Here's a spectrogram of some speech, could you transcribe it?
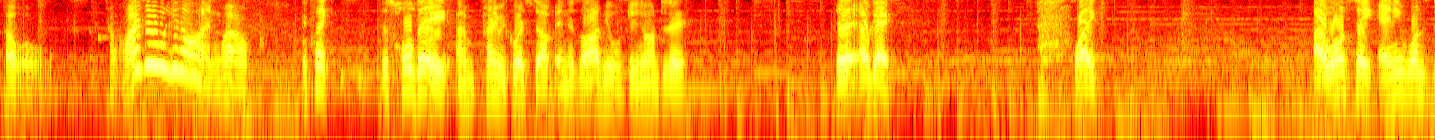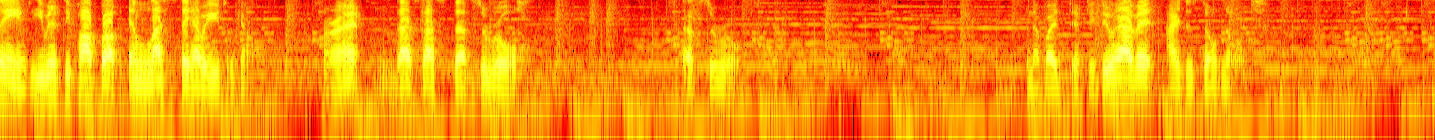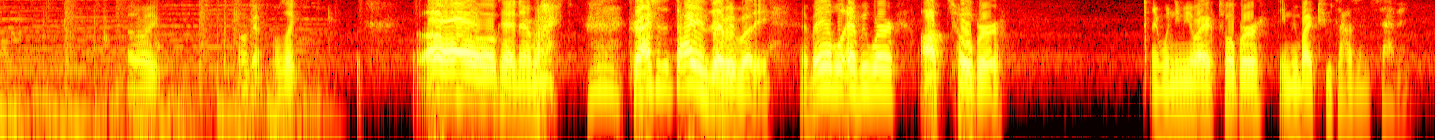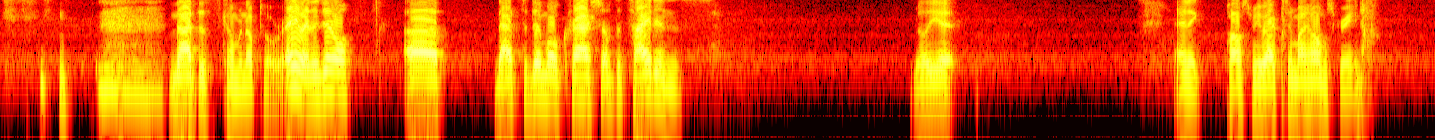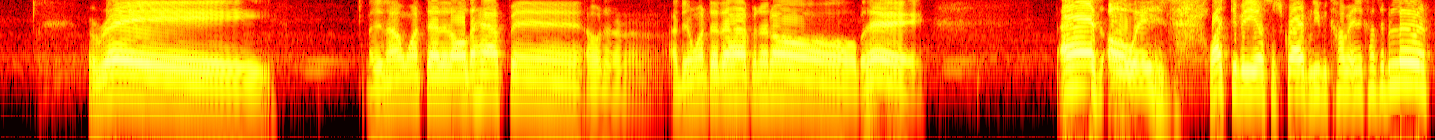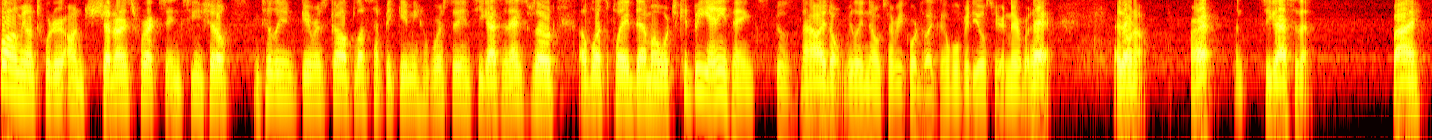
Oh, oh, oh. Why is everyone getting on? Wow. It's like, this whole day, I'm trying to record stuff, and there's a lot of people getting on today. Uh, okay. Like, I won't say anyone's names, even if they pop up, unless they have a YouTube account. Alright? That's, that's, that's the rule. That's the rule. And if I if they do have it, I just don't know it. How do I? Okay, I was like, oh, okay, never mind. Crash of the Titans, everybody, available everywhere. October. And when you mean by October, they mean by 2007. Not this coming October. Anyway, in general, uh, that's the demo Crash of the Titans. Really it and it pops me back to my home screen. Hooray! I did not want that at all to happen. Oh, no, no, no, no. I didn't want that to happen at all. But hey. As always, like the video, subscribe, leave a comment in the comments below, and follow me on Twitter on ShadowKnight64X and Scene Shadow. Until then, gamers, God bless, happy gaming, have worst day, and see you guys in the next episode of Let's Play a Demo, which could be anything, because now I don't really know, because I recorded like a couple videos here and there, but hey, I don't know. Alright, and see you guys to then. Bye.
